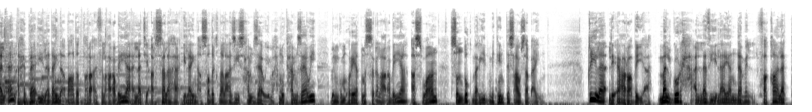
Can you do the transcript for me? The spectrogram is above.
الآن أحبائي لدينا بعض الطرائف العربية التي أرسلها إلينا صديقنا العزيز حمزاوي محمود حمزاوي من جمهورية مصر العربية أسوان صندوق بريد 279 قيل لإعرابية ما الجرح الذي لا يندمل؟ فقالت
